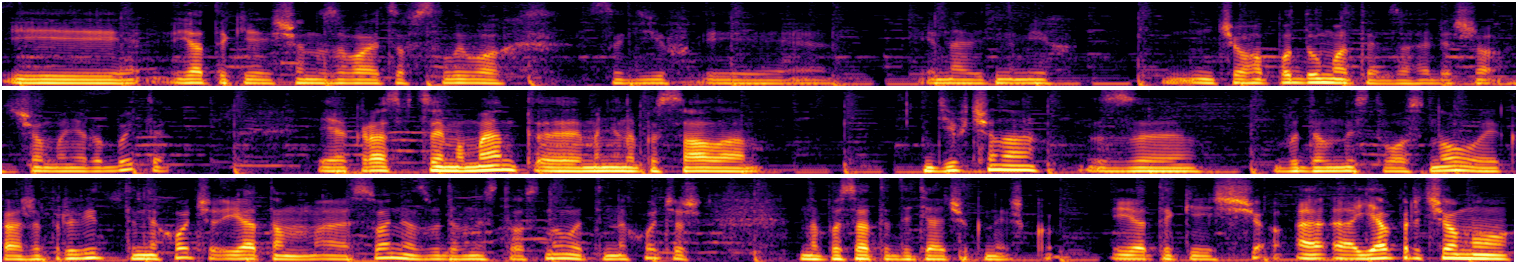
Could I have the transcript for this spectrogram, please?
І я такий, що називається, в сливах сидів і, і навіть не міг нічого подумати взагалі, що, що мені робити. І якраз в цей момент е, мені написала дівчина з видавництва основи і каже: Привіт, ти не хочеш? Я там е, Соня з видавництва основи, ти не хочеш написати дитячу книжку? І я такий, що? А, а я причому,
